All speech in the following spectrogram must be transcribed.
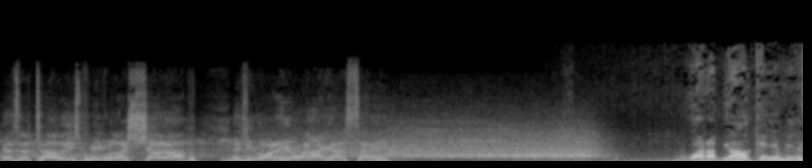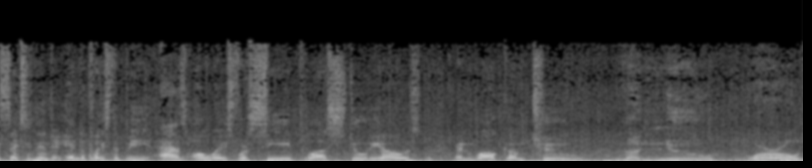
is to tell these people to shut up if you want to hear what I gotta say. What up, y'all? KMB the Sexy Ninja in the place to be, as always, for C Plus Studios, and welcome to the New World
